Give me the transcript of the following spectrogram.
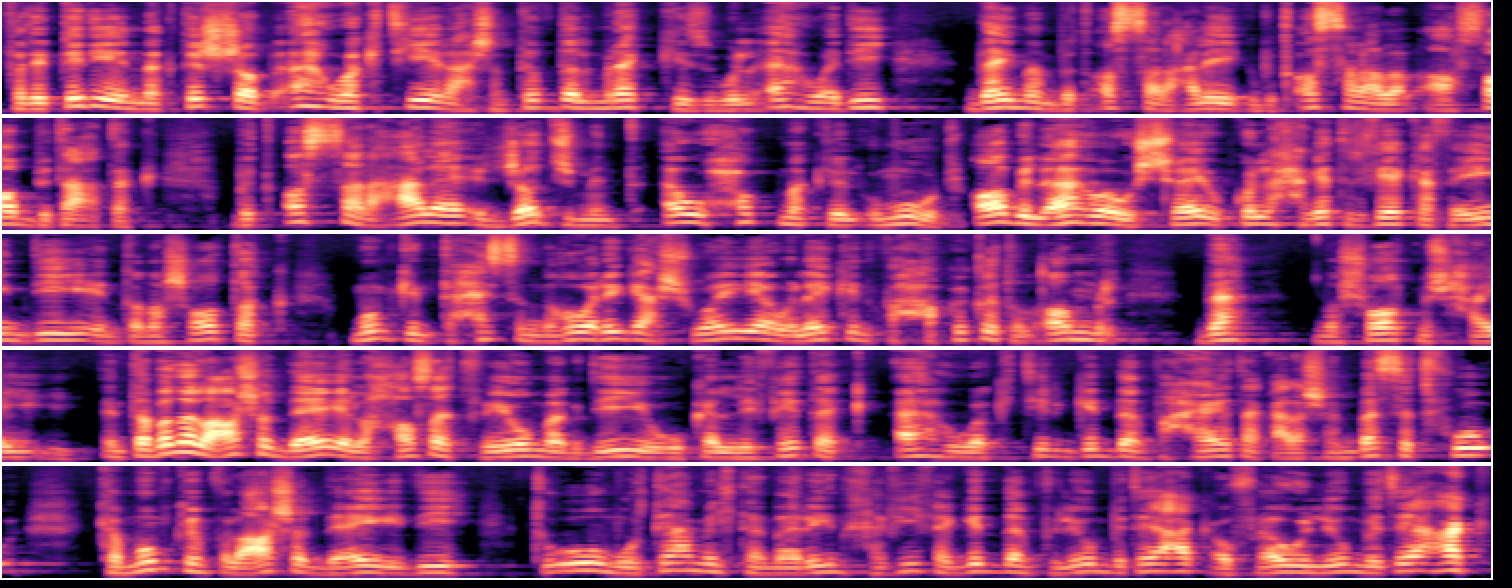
فتبتدي إنك تشرب قهوة كتير عشان تفضل مركز والقهوة دي دايما بتأثر عليك بتأثر على الأعصاب بتاعتك بتأثر على الجادجمنت أو حكمك للأمور. آه بالقهوة والشاي وكل الحاجات اللي فيها كافيين دي أنت نشاطك ممكن تحس إن هو رجع شوية ولكن في حقيقة الأمر ده نشاط مش حقيقي. أنت بدل العشر دقايق اللي حصلت في يومك دي وكلفتك قهوة كتير جدا في حياتك علشان بس تفوق كان ممكن في العشر دقايق دي تقوم وتعمل تمارين خفيفة جدا في اليوم بتاعك أو في أول اليوم بتاعك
